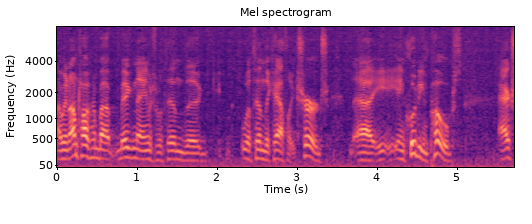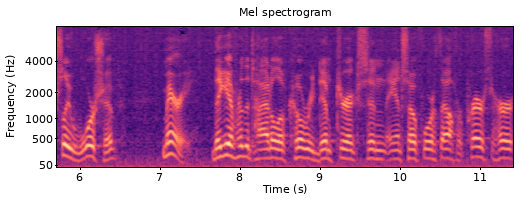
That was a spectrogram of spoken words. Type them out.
I mean, I'm talking about big names within the, within the Catholic Church, uh, including popes, actually worship Mary. They give her the title of co-redemptrix and, and so forth. They offer prayers to her.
